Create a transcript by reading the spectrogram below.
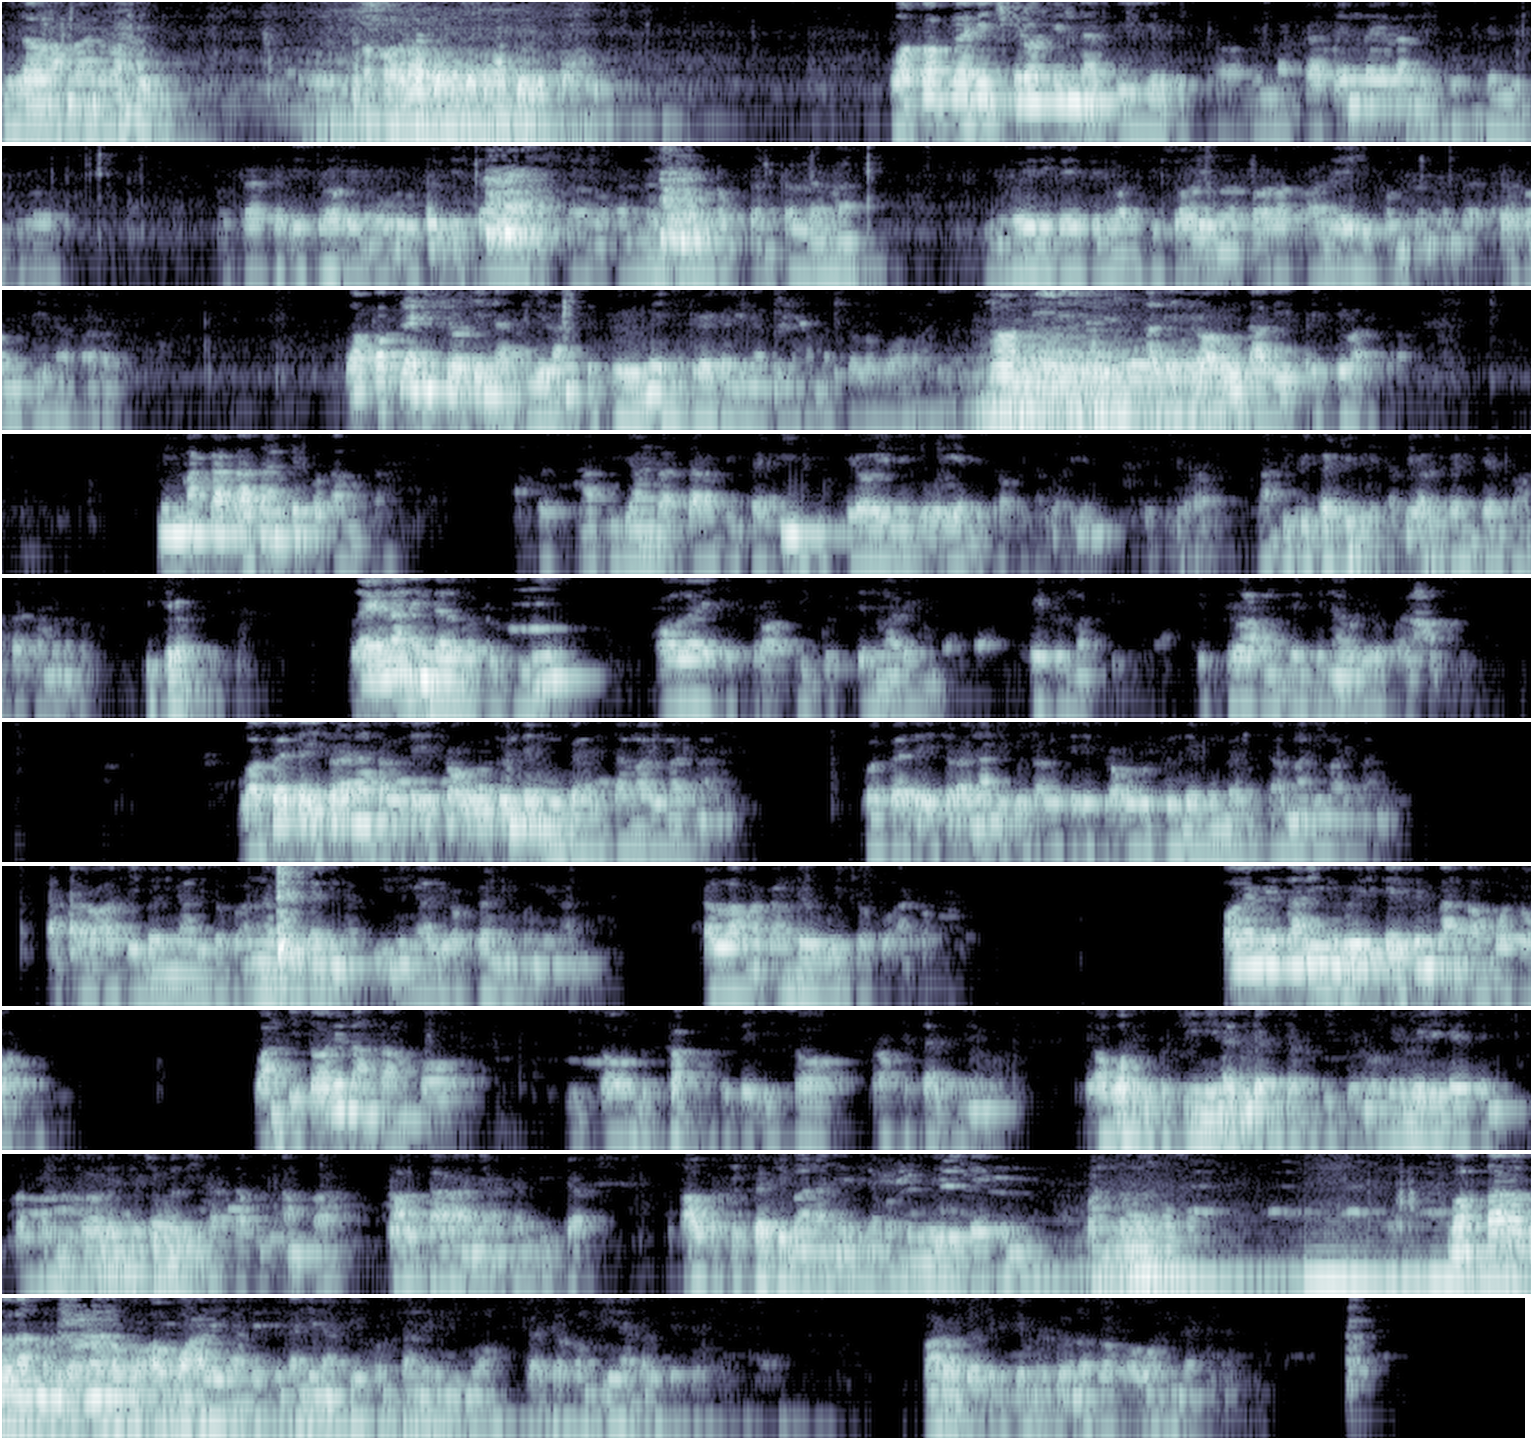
Bismillahirrahmanirrahim. Wakaflah jadi Nabi Isa. Hijratin lailan Isra. Maka ke Isra'in urutul Isra. Karena Rabban kalama. Ghairi kaifin wa nasisarin wa farat alaihi khamsan ba'da khamsina farat. Wakaf lah hijratin Nabi lan sebelumnya hijrah Nabi Muhammad. Al Isra'u tawi peristiwa Isra. Min Makkah tasangkin kota Makkah. Nabi Jambak secara pribadi hijrah ini itu rian Isra. Nabi pribadi tapi harus bagian sahabat sama nama hijrah. Lailan yang dalam waktu ini oleh Isra ikut maring Maqdis. Isra kemudian dinawari apa Wabata Isra nang sause Isra urutun dan munggah sama imari mari. Wabata Isra nang iku sause Isra urutun dan munggah sama imari mari. Ataro asiba ningali sapa nabi kanjeng nabi ningali roban ing pangeran. Kalama kang dawuh sapa arep. Oleh mirsani min wiri kevin kan tampo soro. Wan kisore lan tampo iso gebak maksudnya iso roh detail. Allah itu begini, nah tidak bisa begitu. Mungkin kevin kisore jadi melihat tapi tanpa tahu caranya dan tidak tahu persis bagaimananya itu namanya wiri kevin Waftara dolan merdono sopo Allah alaihi atas kanji nabi kumsan ing limo baca komsina kalau sesuatu. Parodo tegese merdono sopo Allah nabi.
